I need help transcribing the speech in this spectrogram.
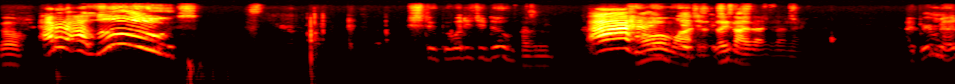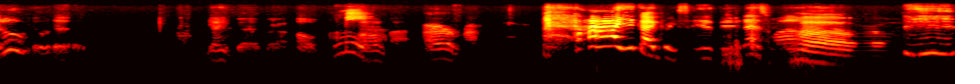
go. How did I lose? Stupid. What did you do? Doesn't- Ah! Oh my. yeah, just- He's not in there. He's not in there. Hyper metal. Yeah, he bad, bro. Oh, Me. Oh my. Oh my. Ah, you got Great Saiyaman. That's wild. Oh, bro.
